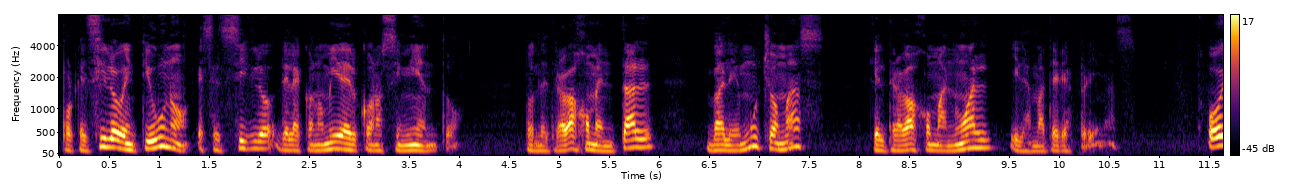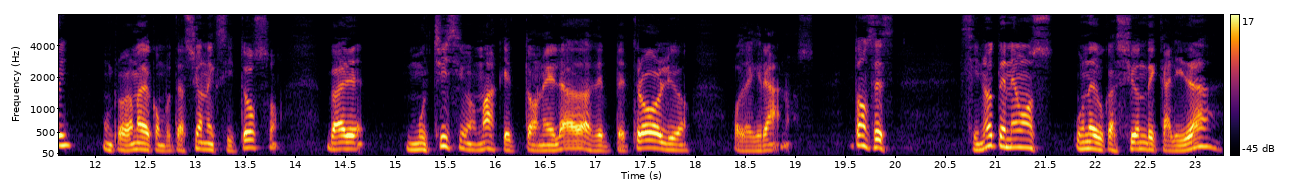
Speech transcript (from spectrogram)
Porque el siglo XXI es el siglo de la economía del conocimiento, donde el trabajo mental vale mucho más que el trabajo manual y las materias primas. Hoy, un programa de computación exitoso vale muchísimo más que toneladas de petróleo o de granos. Entonces, si no tenemos una educación de calidad,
